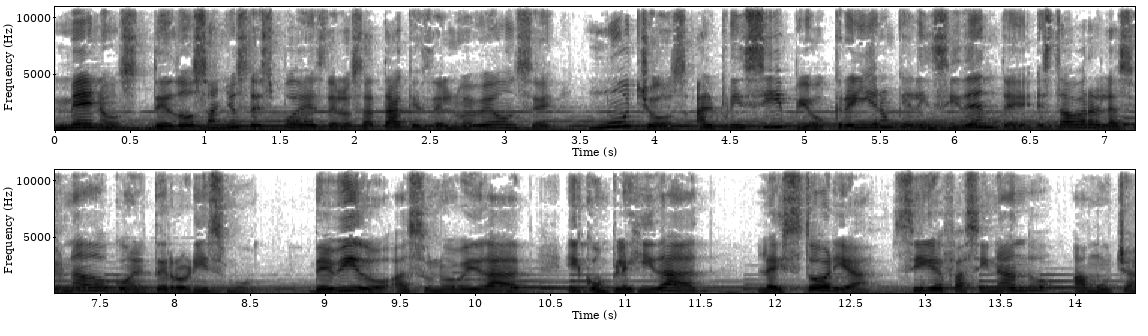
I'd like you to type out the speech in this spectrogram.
Menos de dos años después de los ataques del 9-11, muchos al principio creyeron que el incidente estaba relacionado con el terrorismo. Debido a su novedad y complejidad, la historia sigue fascinando a mucha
